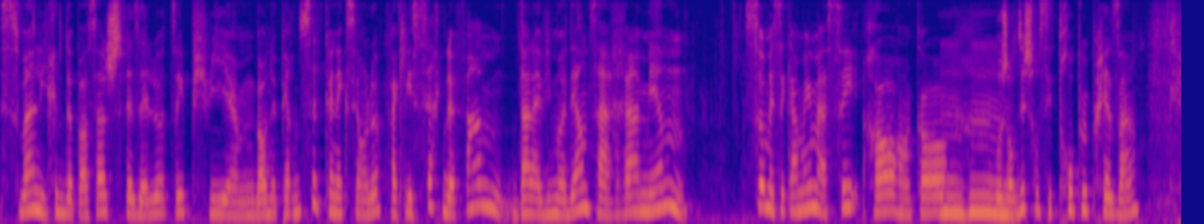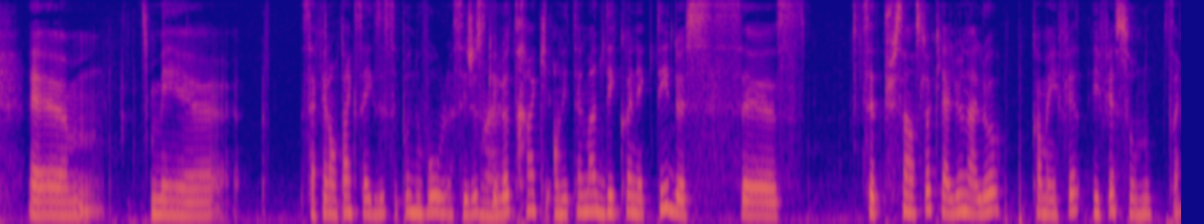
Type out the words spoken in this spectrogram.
Souvent, les rites de passage se faisaient là, tu sais. Puis, euh, ben, on a perdu cette connexion-là. Fait que les cercles de femmes, dans la vie moderne, ça ramène ça, mais c'est quand même assez rare encore. Aujourd'hui, je trouve que c'est trop peu présent. Euh, mais... euh, ça fait longtemps que ça existe, c'est pas nouveau. C'est juste que là, tranquille, on est tellement déconnecté de ce- cette puissance-là que la Lune a là comme effet, effet sur nous. sais.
